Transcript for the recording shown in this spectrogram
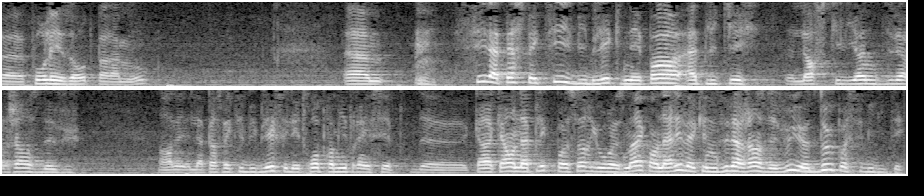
euh, pour les autres par amour. Euh, si la perspective biblique n'est pas appliquée lorsqu'il y a une divergence de vue, alors, la perspective biblique, c'est les trois premiers principes. Quand, on n'applique pas ça rigoureusement, quand on arrive avec une divergence de vue, il y a deux possibilités.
